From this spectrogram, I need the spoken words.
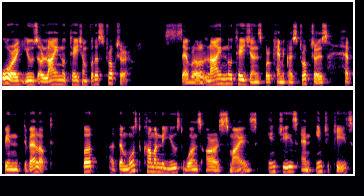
or use a line notation for the structure. Several line notations for chemical structures have been developed, but uh, the most commonly used ones are SMILES, InChIs, and InChIKeys,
